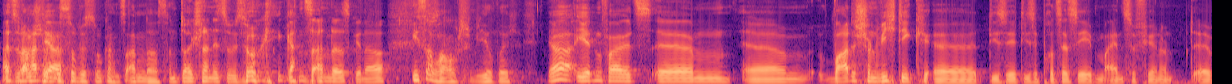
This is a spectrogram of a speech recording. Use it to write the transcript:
Also da hat ja ist sowieso ganz anders. Und Deutschland ist sowieso ganz anders, genau. Ist aber auch schwierig. Ja, jedenfalls ähm, ähm, war das schon wichtig, äh, diese, diese Prozesse eben einzuführen. Und äh,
